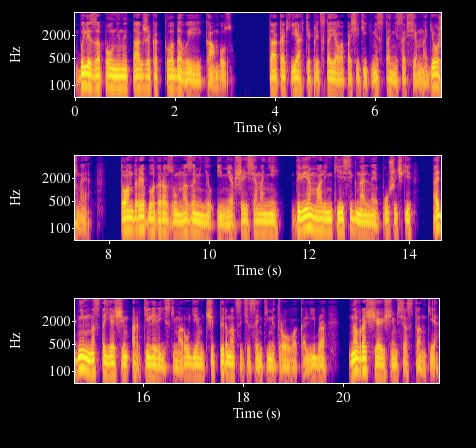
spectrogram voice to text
были заполнены так же, как кладовые и камбуз. Так как яхте предстояло посетить места не совсем надежные, то Андре благоразумно заменил имевшиеся на ней две маленькие сигнальные пушечки одним настоящим артиллерийским орудием 14-сантиметрового калибра на вращающемся станке.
